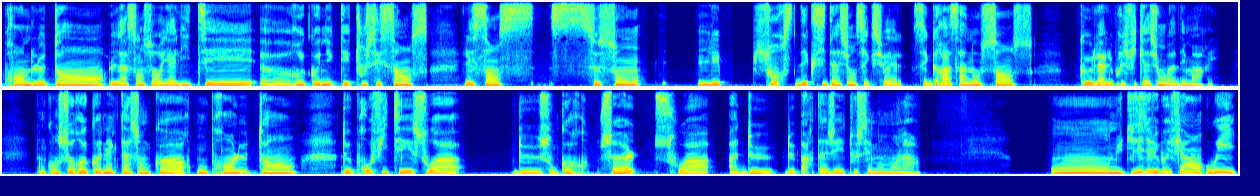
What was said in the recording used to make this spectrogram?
prendre le temps, la sensorialité, euh, reconnecter tous ses sens. Les sens, ce sont les sources d'excitation sexuelle. C'est grâce à nos sens que la lubrification va démarrer. Donc on se reconnecte à son corps, on prend le temps de profiter soit de son corps seul, soit à deux, de partager tous ces moments-là. On utilise des lubrifiants, oui,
